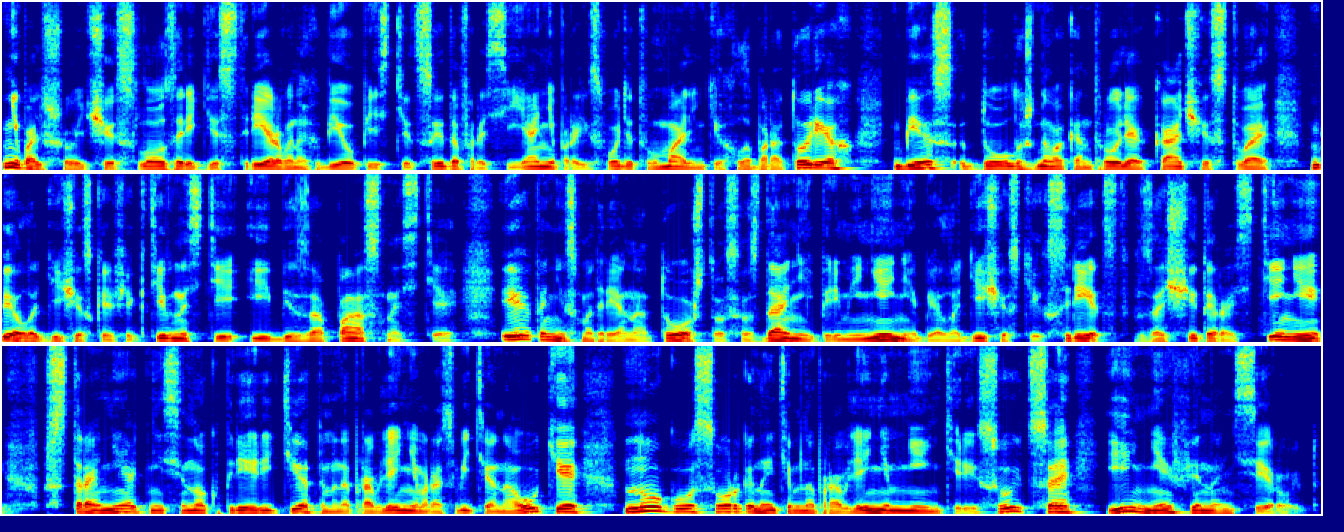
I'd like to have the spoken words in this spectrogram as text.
Небольшое число зарегистрированных биопестицидов россияне производят в маленьких лабораториях без должного контроля качества, биологической эффективности и безопасности. И это несмотря на то, что создание и применение биологических средств защиты защиты растений в стране отнесено к приоритетным направлениям развития науки, но госорганы этим направлением не интересуются и не финансируют.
